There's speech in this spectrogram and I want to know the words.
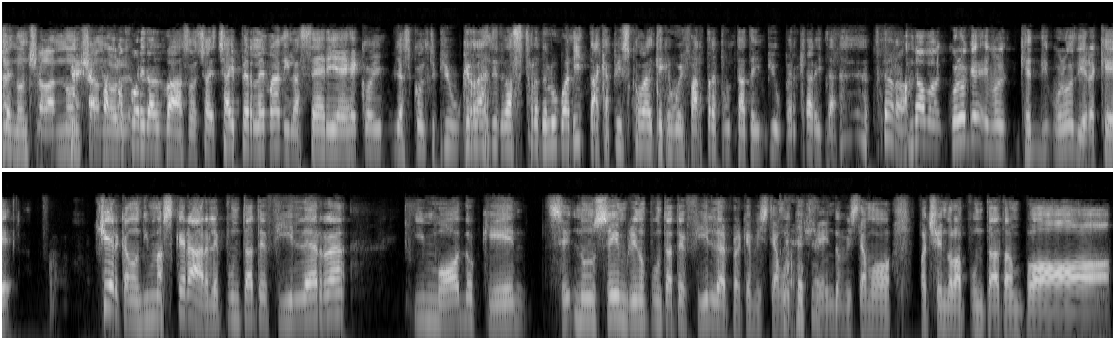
Cioè, non ce l'ha- non c'hanno l'hanno fuori dal vaso. Cioè, c'hai per le mani la serie con gli ascolti più grandi della storia dell'umanità. Capisco anche che vuoi fare tre puntate in più, per carità. Però, No, ma quello che, che volevo dire che cercano di mascherare le puntate filler in modo che se- non sembrino puntate filler perché vi stiamo dicendo, vi stiamo facendo la puntata un po'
